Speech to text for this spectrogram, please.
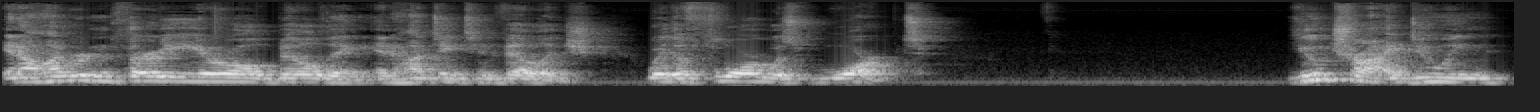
in a 130 year old building in Huntington Village where the floor was warped. You try doing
